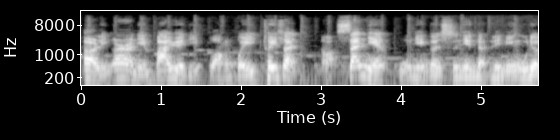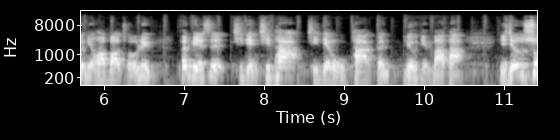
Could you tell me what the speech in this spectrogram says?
二零二二年八月底往回推算啊，三年、五年跟十年的零零五六年化报酬率分别是七点七趴、七点五趴跟六点八趴。也就是说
